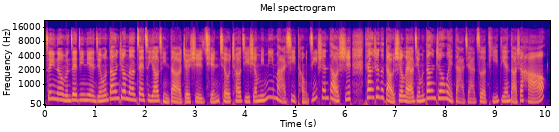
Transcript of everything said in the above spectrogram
所以呢，我们在今天的节目当中呢，再次邀请到就是全球超级生命密码系统精神导师太阳盛的导师来到节目当中为大家做提点。导师好。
